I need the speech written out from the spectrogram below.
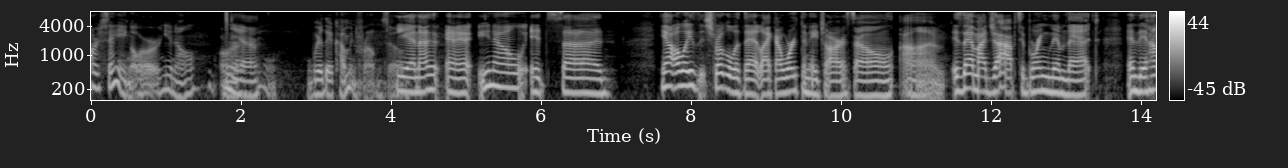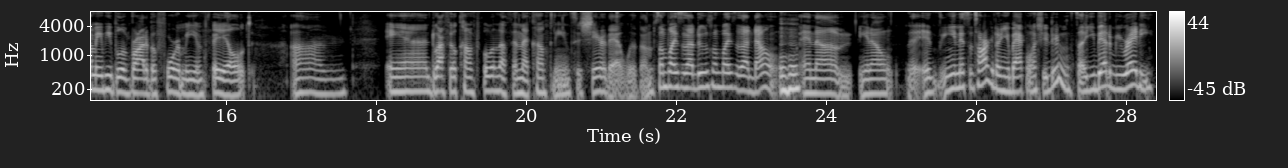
are saying or you know or Yeah. where they're coming from. So Yeah, and I and you know it's uh yeah, I always struggle with that. Like I worked in HR, so um is that my job to bring them that? And then how many people have brought it before me and failed? Um and do I feel comfortable enough in that company to share that with them? Some places I do, some places I don't. And um, you know, it, you know, it's a target on your back once you do. So you better be ready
